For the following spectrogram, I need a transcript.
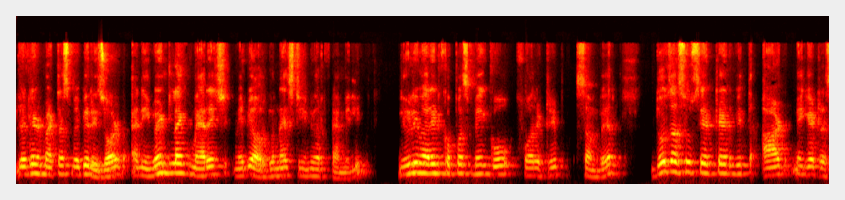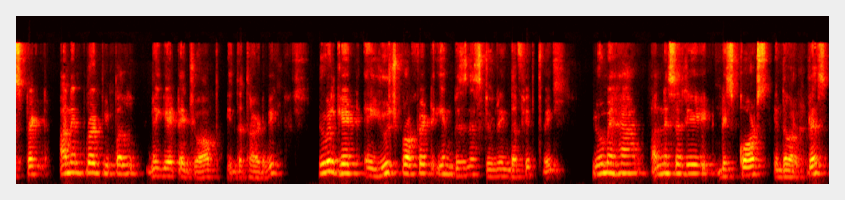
related matters may be resolved. An event like marriage may be organized in your family. Newly married couples may go for a trip somewhere. Those associated with art may get respect. Unemployed people may get a job in the third week. You will get a huge profit in business during the fifth week. You may have unnecessary discords in the workplace.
